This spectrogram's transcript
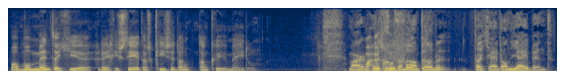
Maar op het moment dat je je registreert als kiezer, dan, dan kun je meedoen. maar maar hoe het kun je dan aantonen dat jij dan jij bent?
